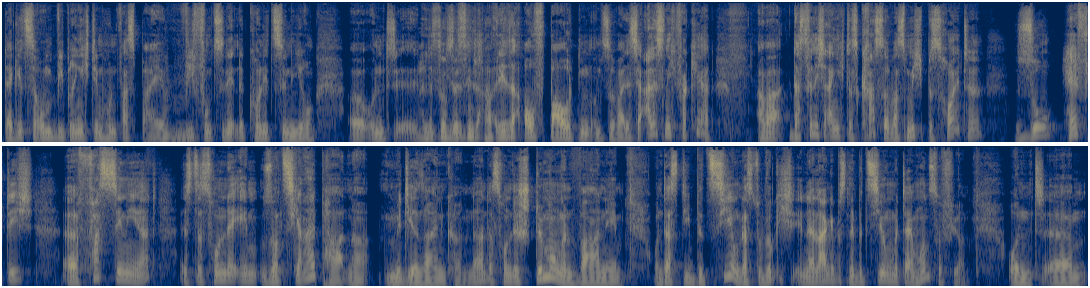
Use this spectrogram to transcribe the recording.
Da geht es darum, wie bringe ich dem Hund was bei, mhm. wie funktioniert eine Konditionierung äh, und äh, alles so diese, diese Aufbauten und so weiter. Ist ja alles nicht verkehrt. Aber das finde ich eigentlich das Krasse, was mich bis heute so heftig äh, fasziniert, ist, dass Hunde eben Sozialpartner mit dir sein können, ne? dass Hunde Stimmungen wahrnehmen und dass die Beziehung, dass du wirklich in der Lage bist, eine Beziehung mit deinem Hund zu führen. Und ähm,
